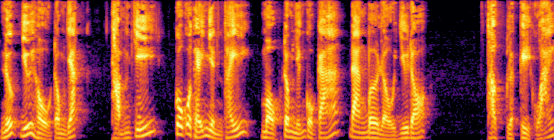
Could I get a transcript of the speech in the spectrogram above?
Nước dưới hồ trong vắt, thậm chí cô có thể nhìn thấy một trong những con cá đang bơi lội dưới đó. Thật là kỳ quái.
